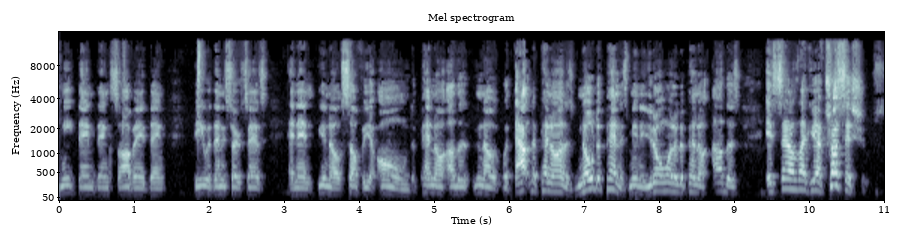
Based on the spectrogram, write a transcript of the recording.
meet anything solve anything be with any circumstance and then you know self of your own depend on others you know without depending on others no dependence meaning you don't want to depend on others. It sounds like you have trust issues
